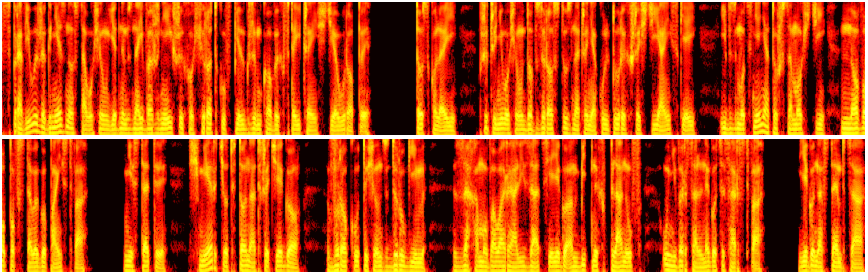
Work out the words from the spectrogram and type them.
sprawiły, że Gniezno stało się jednym z najważniejszych ośrodków pielgrzymkowych w tej części Europy. To z kolei przyczyniło się do wzrostu znaczenia kultury chrześcijańskiej i wzmocnienia tożsamości nowo powstałego państwa. Niestety, śmierć Ottona III w roku 1002 zahamowała realizację jego ambitnych planów uniwersalnego cesarstwa. Jego następca,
